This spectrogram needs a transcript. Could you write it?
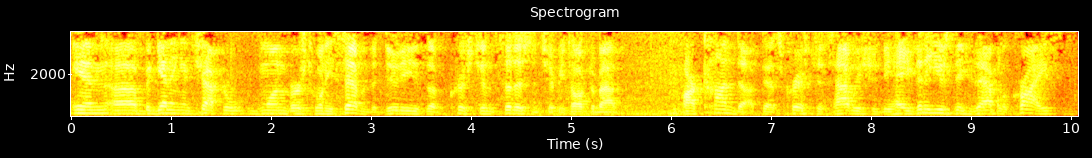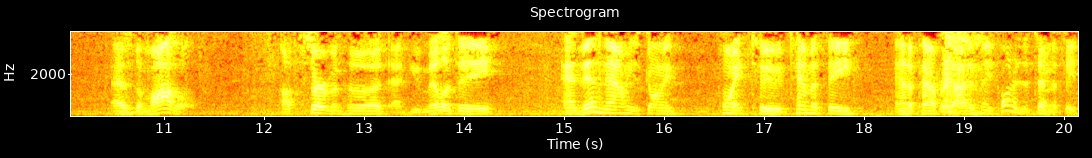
in uh, beginning in chapter 1 verse 27 the duties of christian citizenship. He talked about our conduct as christians how we should behave. Then he used the example of christ as the model of servanthood and humility. And then now he's going to point to timothy and epaphroditus. And he pointed to timothy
